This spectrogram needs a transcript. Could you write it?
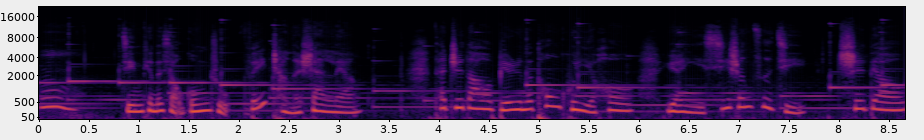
嗯今天的小公主非常的善良，她知道别人的痛苦以后，愿意牺牲自己，吃掉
